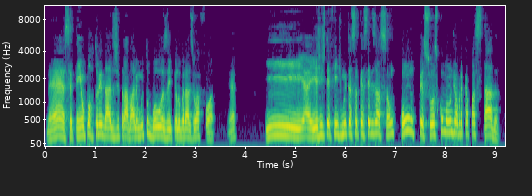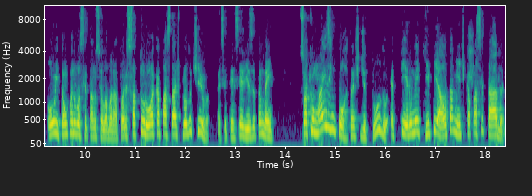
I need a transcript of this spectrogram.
né, você tem oportunidades de trabalho muito boas aí pelo Brasil afora. Né? E aí a gente defende muito essa terceirização com pessoas com mão de obra capacitada. Ou então, quando você está no seu laboratório, saturou a capacidade produtiva. Aí você terceiriza também. Só que o mais importante de tudo é ter uma equipe altamente capacitada.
